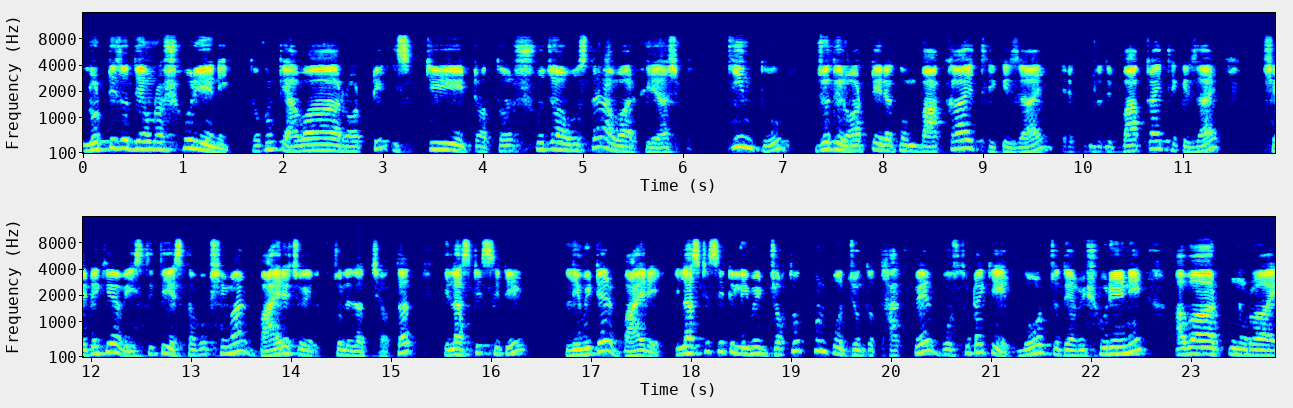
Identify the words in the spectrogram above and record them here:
লোডটি যদি আমরা সরিয়ে নিই, তখন কি আবার রডটি স্ট্রিট অর্থাৎ সোজা অবস্থায় আবার ফিরে আসবে। কিন্তু যদি রডটি এরকম বাঁকায় থেকে যায়, এরকম যদি বাঁকায় থেকে যায়, সেটা কি হবে? স্থিতি স্থাপক সীমার বাইরে চলে যাচ্ছে। অর্থাৎ ইলাস্টিসিটি লিমিটের বাইরে। ইলাস্টিসিটি লিমিট যতক্ষণ পর্যন্ত থাকবে বস্তুটা কি লোড যদি আমি সরিয়ে নিই, আবার পুনরায়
